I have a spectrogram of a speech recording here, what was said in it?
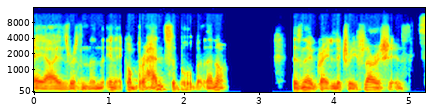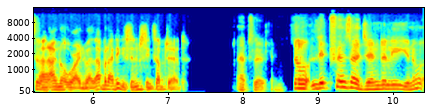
AI is written and, you know, comprehensible, but they're not there's no great literary flourishes. So I'm not worried about that, but I think it's an interesting subject. Absolutely. So litfests are generally, you know,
